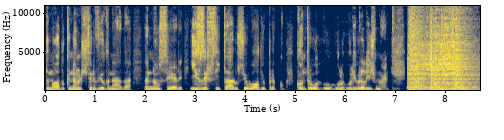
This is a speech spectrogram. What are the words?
de modo que não lhes serviu de nada a não ser exercitar o seu ódio para, contra o, o, o liberalismo, não é?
